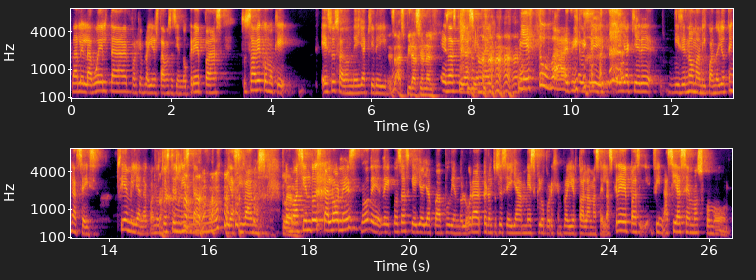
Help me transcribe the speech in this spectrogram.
darle la vuelta, por ejemplo, ayer estábamos haciendo crepas, entonces sabe como que eso es a donde ella quiere ir. Es aspiracional. Es aspiracional. Mi estufa. Sí. sí, ella quiere, dice, no, mami, cuando yo tenga seis. Sí, Emiliana, cuando tú estés lista, ¿no? Y así vamos, como haciendo escalones, ¿no? De, de, cosas que ella ya va pudiendo lograr, pero entonces ella mezcló, por ejemplo, ayer toda la masa de las crepas, y en fin, así hacemos como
